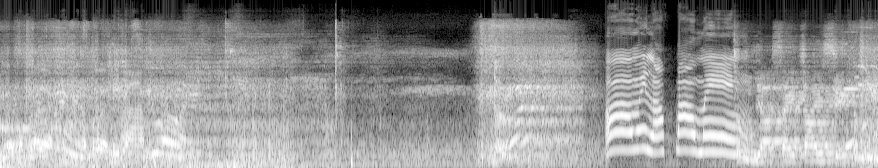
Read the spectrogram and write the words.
เดี๋ยวผมเปิดผมเปิดพี่ตาม Destroyed. อ๋อไม่ล็อกเป้าแม่ง จง อย่าใส่ใจเสียงตะกุก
